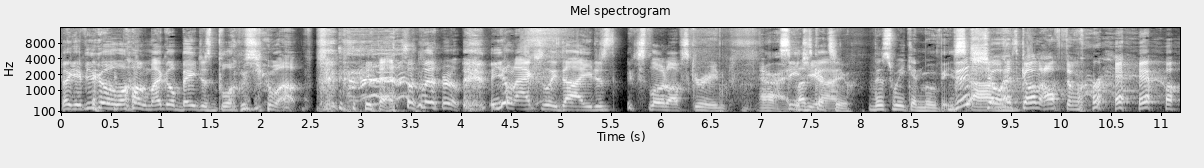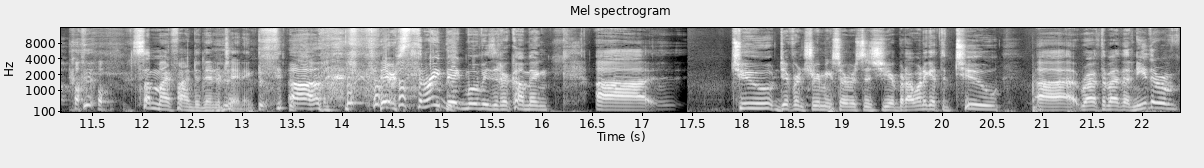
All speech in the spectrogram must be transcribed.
Like if you go long, Michael Bay just blows you up. Yeah, literally, you don't actually die. You just explode off screen. All right, CGI. let's get to this week in movies. This Um, show has gone off the rails. some might find it entertaining. uh, there's three big movies that are coming. Uh, two different streaming services this year, but I want to get to two uh, right off the bat that neither of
